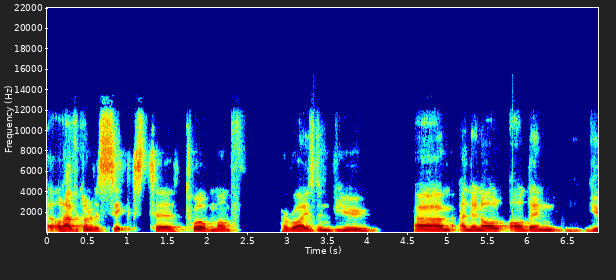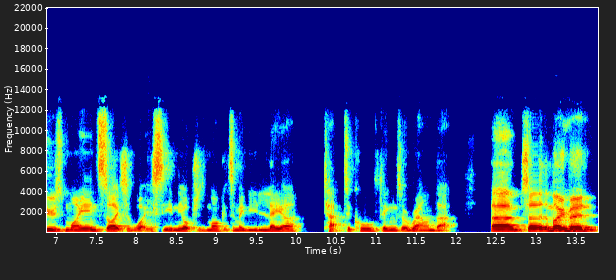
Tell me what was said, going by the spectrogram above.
I'll have kind of a six to twelve month horizon view, um, and then I'll I'll then use my insights of what I see in the options market to maybe layer tactical things around that. Um, so at the moment,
